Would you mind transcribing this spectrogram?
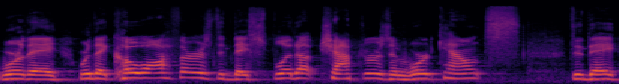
Were they, were they co authors? Did they split up chapters and word counts? Did they,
